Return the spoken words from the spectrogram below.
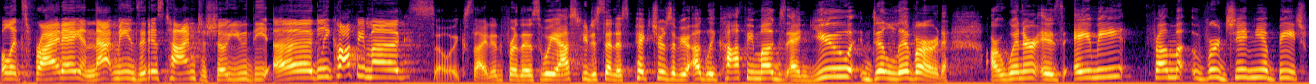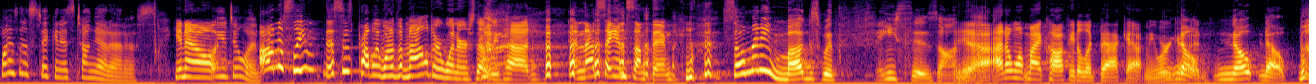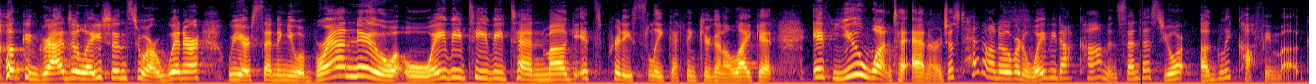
Well, it's Friday, and that means it is time to show you the ugly coffee mug. So excited for this. We asked you to send us pictures of your ugly coffee mugs, and you delivered. Our winner is Amy from Virginia Beach. Why is that sticking his tongue out at us? You know, what are you doing? Honestly, this is probably one of the milder winners that we've had, and that's saying something. so many mugs with faces on yeah, them. I don't want my coffee to look back at me. We're good. No, no, no. Well, congratulations to our winner. We are sending you a brand new Wavy TV 10 mug. It's pretty sleek. I think you're going to like it. If you want to enter, just head on over to wavy.com and send us your ugly coffee mug.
